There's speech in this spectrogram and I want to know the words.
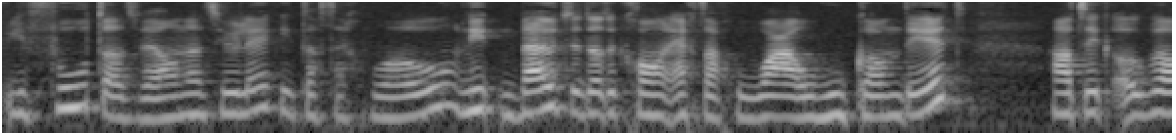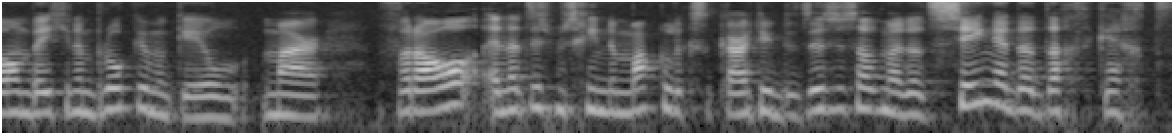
je voelt dat wel natuurlijk. Ik dacht echt, wow. Niet buiten dat ik gewoon echt dacht, wauw, hoe kan dit? Had ik ook wel een beetje een brok in mijn keel. Maar vooral, en dat is misschien de makkelijkste kaart die ertussen zat, maar dat zingen, dat dacht ik echt,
